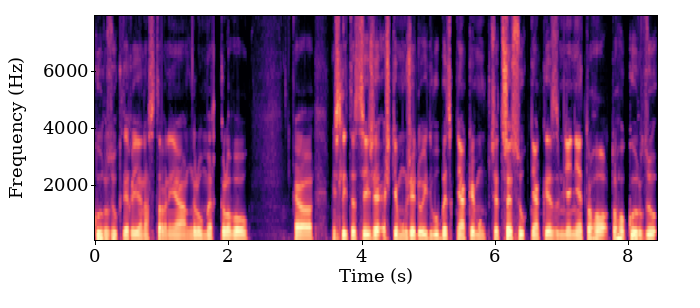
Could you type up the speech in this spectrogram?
kurzu, který je nastavený Angelou Merkelovou. Eh, myslíte si, že ještě může dojít vůbec k nějakému přetřesu, k nějaké změně toho, toho kurzu,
